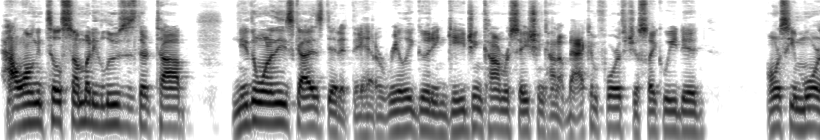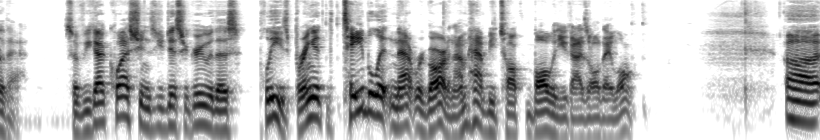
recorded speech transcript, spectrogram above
how long until somebody loses their top? Neither one of these guys did it. They had a really good, engaging conversation, kind of back and forth, just like we did. I want to see more of that. So if you got questions, you disagree with us, please bring it, table it in that regard, and I'm happy to talk ball with you guys all day long. Uh,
